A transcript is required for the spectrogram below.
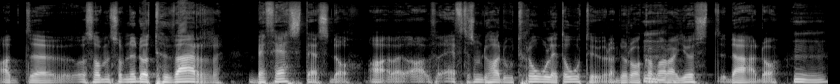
Att, eh, och som, som nu då tyvärr befästes då. Eftersom du hade otroligt otur att du råkade Mm. vara just där då. Mm.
